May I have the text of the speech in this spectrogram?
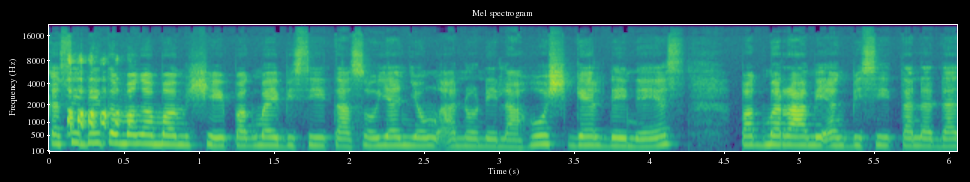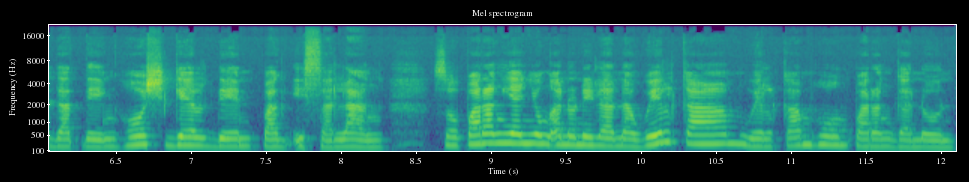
Kasi dito mga mamshi, pag may bisita, so yan yung ano nila, Hoshgel din is, pag marami ang bisita na dadating, Hoshgel din pag isa lang. So parang yan yung ano nila na welcome, welcome home, parang ganun.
